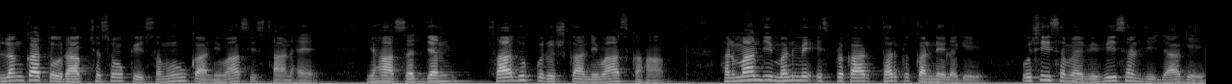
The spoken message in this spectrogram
लंका तो राक्षसों के समूह का निवास स्थान है। यहाँ सज्जन, साधु पुरुष का निवास कहाँ? हनुमान जी मन में इस प्रकार तर्क करने लगे। उसी समय विभीषण जी जागे।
